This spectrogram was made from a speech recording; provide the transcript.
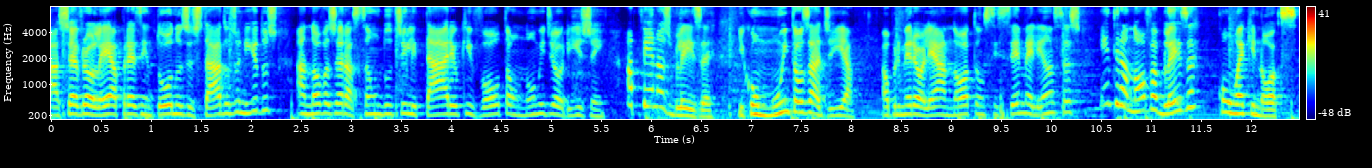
A Chevrolet apresentou nos Estados Unidos a nova geração do utilitário que volta ao nome de origem, apenas Blazer, e com muita ousadia. Ao primeiro olhar, notam-se semelhanças entre a nova Blazer com o Equinox.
